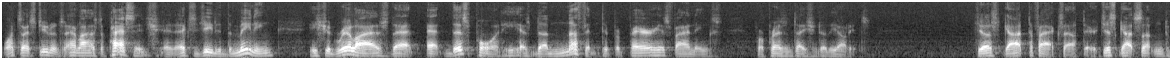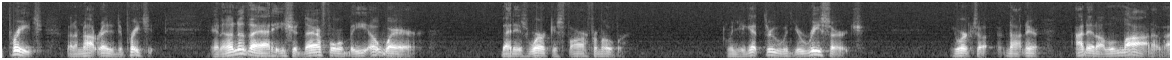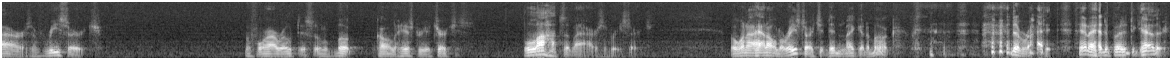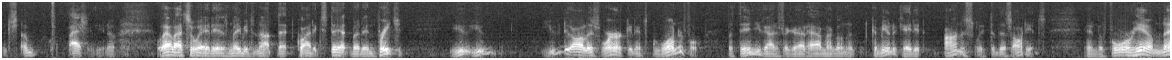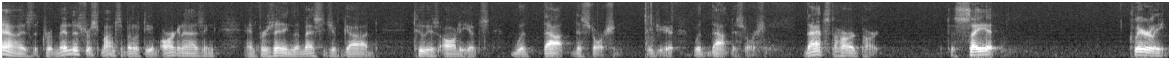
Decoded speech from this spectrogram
once that student's analyzed the passage and exegeted the meaning, he should realize that at this point he has done nothing to prepare his findings for presentation to the audience. Just got the facts out there. Just got something to preach, but I'm not ready to preach it. And under that, he should therefore be aware that his work is far from over when you get through with your research, your work's not near. I did a lot of hours of research before I wrote this little book called The History of Churches. Lots of hours of research. But when I had all the research, it didn't make it a book. I had to write it. Then I had to put it together in some fashion, you know. Well, that's the way it is, maybe to not that quite extent, but in preaching, you, you, you do all this work, and it's wonderful. But then you got to figure out how am I going to communicate it honestly to this audience. And before him now is the tremendous responsibility of organizing and presenting the message of God to his audience without distortion. Did you hear? Without distortion. That's the hard part. To say it clearly,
